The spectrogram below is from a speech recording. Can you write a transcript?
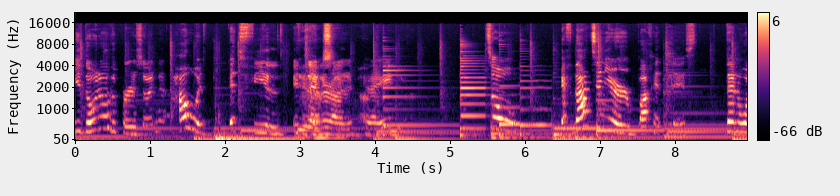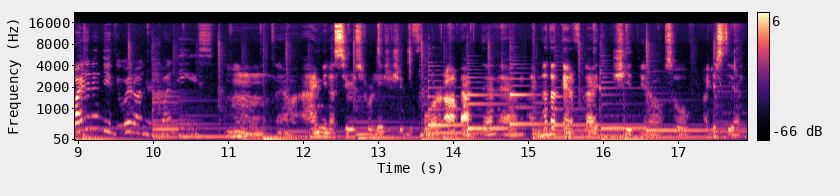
you don't know the person. How would it feel in Yes, general, right? So if that's in your bucket list, then why didn't you do it on your twenties? Hmm. I'm in a serious relationship before, uh, back then, and I'm not that kind of guy to cheat, you know. So I just didn't.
